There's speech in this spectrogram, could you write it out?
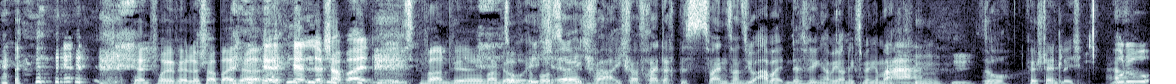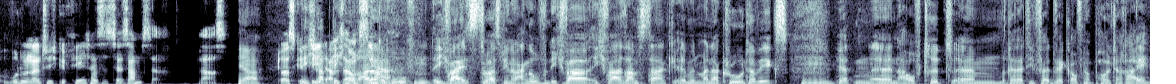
Herrn Feuerwehrlöscharbeiter, ja, Löscharbeiten. waren wir, waren wir So, auf dem ich, Geburtstag. äh, ich, war, ich war Freitag bis 22 Uhr arbeiten, deswegen habe ich auch nichts mehr gemacht. Ah, Hm. hm. So. Verständlich. Wo, du, wo du natürlich gefehlt hast, ist der Samstag, Lars. Ja, Du hast gefehlt ich habe am dich noch Samstag. angerufen. Ich weiß, du hast mich noch angerufen. Ich war, ich war Samstag äh, mit meiner Crew unterwegs. Mhm. Wir hatten äh, einen Auftritt ähm, relativ weit weg auf einer Polterei.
